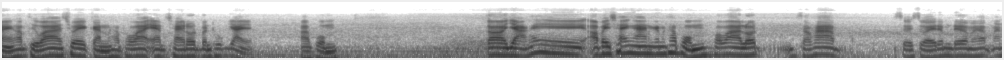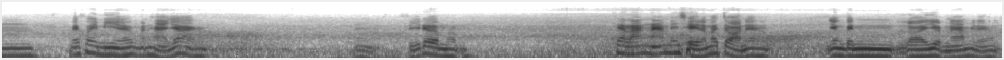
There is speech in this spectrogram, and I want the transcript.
น่อยๆครับ ถือว่าช่วยกันครับ เพราะว่าแอดใช้รถบรรทุกใหญ่ครับผม ก็อยากให้เอาไปใช้งานกันครับผม เพราะว่ารถสภาพสวยๆเดิมๆนะครับ มัน ไม่ค่อยมีนะครับมันหายากครับสีเดิมครับ แค่ล้างน้ำเฉยๆแล้วมาจอดเนี่ยครับ ยังเป็นรอยหยดน้ำอยู่เลยครับ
